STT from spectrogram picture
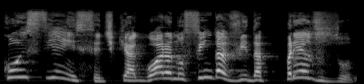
consciência de que agora, no fim da vida, preso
